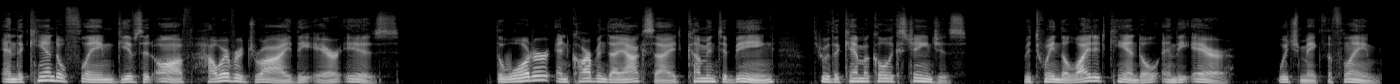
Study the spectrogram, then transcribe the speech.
and the candle flame gives it off however dry the air is. The water and carbon dioxide come into being through the chemical exchanges between the lighted candle and the air, which make the flame.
